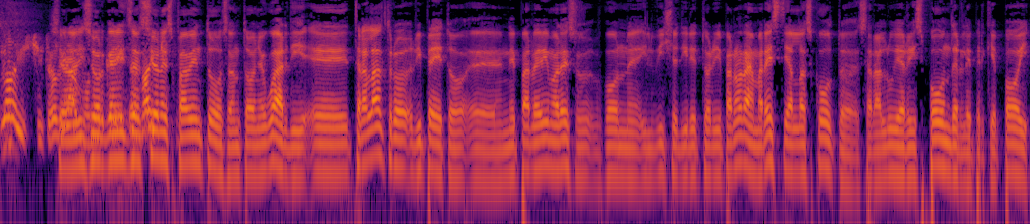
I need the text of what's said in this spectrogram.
C'è una disorganizzazione spaventosa, Antonio. Guardi, eh, tra l'altro, ripeto, eh, ne parleremo adesso con il vice direttore di Panorama. Resti all'ascolto, sarà lui a risponderle perché poi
